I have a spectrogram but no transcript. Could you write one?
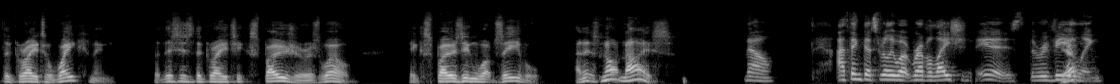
the Great Awakening, but this is the Great Exposure as well, exposing what's evil, and it's not nice. No, I think that's really what Revelation is: the revealing. Yep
